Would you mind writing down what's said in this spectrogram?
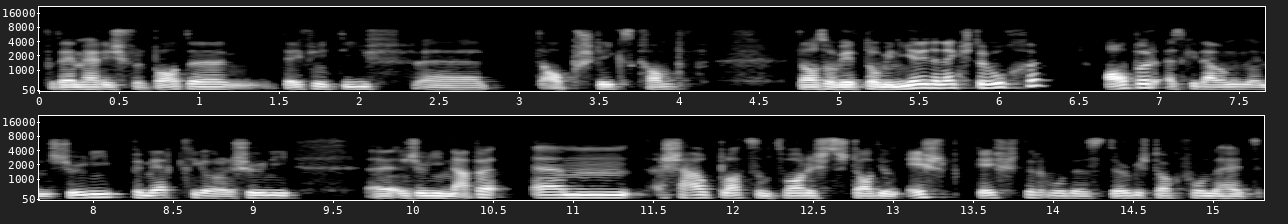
Von dem her ist für Baden definitiv äh, der Abstiegskampf da so wird dominieren in den nächsten Wochen. Aber es gibt auch eine schöne Bemerkung oder eine schöne, äh, einen schönen Nebenschauplatz. Ähm, und zwar ist das Stadion Esp gestern, wo das Derby stattgefunden hat,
